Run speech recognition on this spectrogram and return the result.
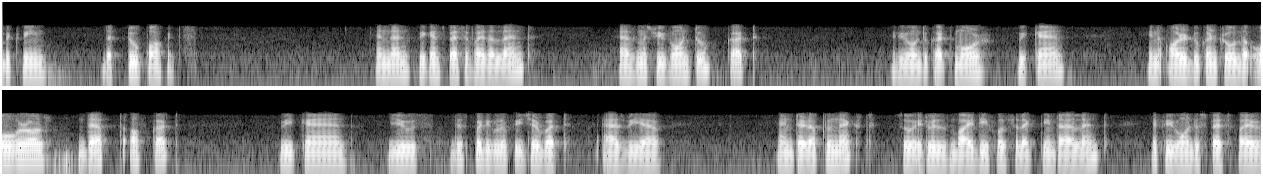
between the two pockets. And then we can specify the length. As much we want to cut if you want to cut more we can. In order to control the overall depth of cut we can use this particular feature but as we have entered up to next so it will by default select the entire length. If you want to specify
